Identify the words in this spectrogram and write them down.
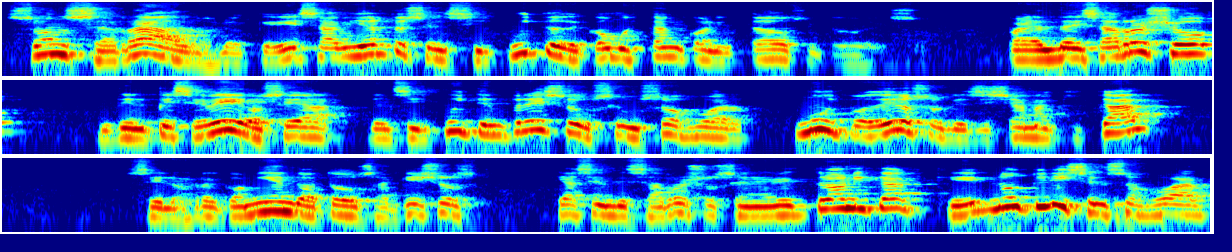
son cerrados, lo que es abierto es el circuito de cómo están conectados y todo eso. Para el desarrollo del PCB, o sea, del circuito impreso, usé un software muy poderoso que se llama KiCad. Se los recomiendo a todos aquellos que hacen desarrollos en electrónica, que no utilicen software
